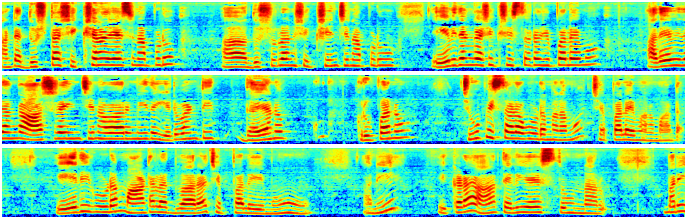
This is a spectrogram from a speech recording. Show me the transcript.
అంటే దుష్ట శిక్షణ చేసినప్పుడు దుష్టులను శిక్షించినప్పుడు ఏ విధంగా శిక్షిస్తాడో చెప్పలేము. అదేవిధంగా ఆశ్రయించిన వారి మీద ఎటువంటి దయను కృపను చూపిస్తాడో కూడా మనము చెప్పలేము అన్నమాట ఏది కూడా మాటల ద్వారా చెప్పలేము అని ఇక్కడ తెలియజేస్తూ ఉన్నారు. మరి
